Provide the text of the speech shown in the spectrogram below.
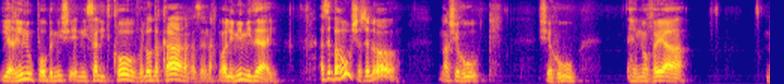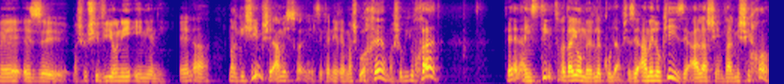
ירינו פה במי שניסה לדקור ולא דקר, אז אנחנו אלימים מדי. אז זה ברור שזה לא משהו שהוא נובע מאיזה משהו שוויוני ענייני, אלא מרגישים שעם ישראל זה כנראה משהו אחר, משהו מיוחד. כן, האינסטינקט ודאי אומר לכולם שזה עם אלוקי, זה על השם ועל משיחו.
